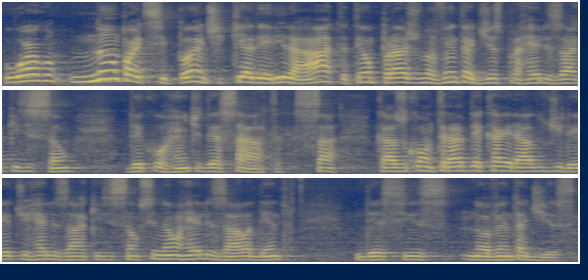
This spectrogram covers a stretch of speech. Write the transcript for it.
O órgão não participante que aderir à ata tem um prazo de 90 dias para realizar a aquisição decorrente dessa ata. Caso contrário, decairá do direito de realizar a aquisição, se não realizá-la dentro desses 90 dias.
